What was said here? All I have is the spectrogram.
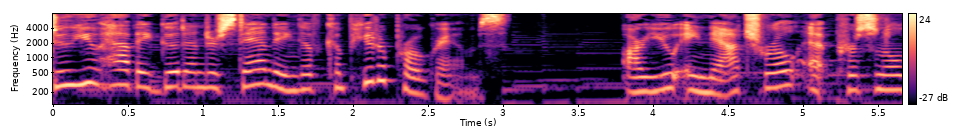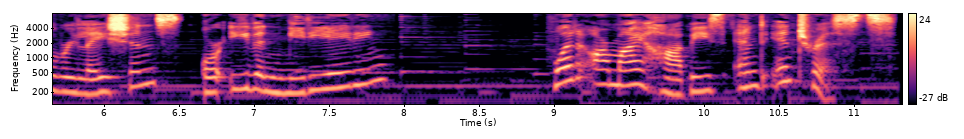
Do you have a good understanding of computer programs? Are you a natural at personal relations or even mediating? What are my hobbies and interests?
